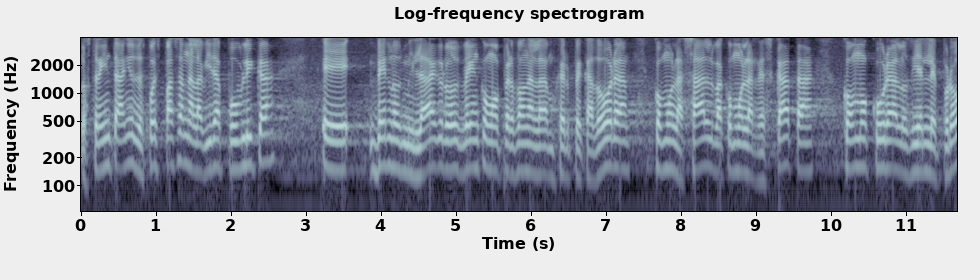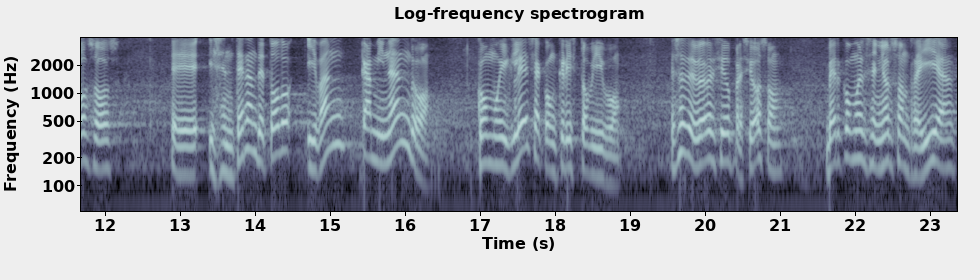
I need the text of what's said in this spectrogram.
Los 30 años después pasan a la vida pública, eh, ven los milagros, ven cómo perdona a la mujer pecadora, cómo la salva, cómo la rescata, cómo cura a los diez leprosos, eh, y se enteran de todo y van caminando como iglesia con Cristo vivo. Eso debe haber sido precioso, ver cómo el Señor sonreía,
